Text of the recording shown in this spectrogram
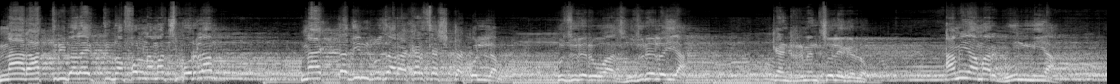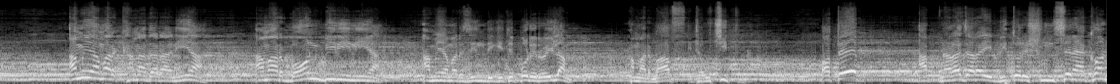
না রাত্রিবেলা একটু নফল নামাজ পড়লাম, না একটা দিন রোজা রাখার চেষ্টা করলাম। হুজুরের ওয়াজ, হুজুরে লইয়া ক্যান্টনমেন্ট চলে গেল। আমি আমার ঘুম নিয়া, আমি আমার খানা দানা নিয়া, আমার বন বিড়ি নিয়া, আমি আমার জিন্দিগিতে পড়ে রইলাম। আমার বাপ এটা উচিত না। অতএব আপনারা যারা এই ভিতরে শুনছেন এখন,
